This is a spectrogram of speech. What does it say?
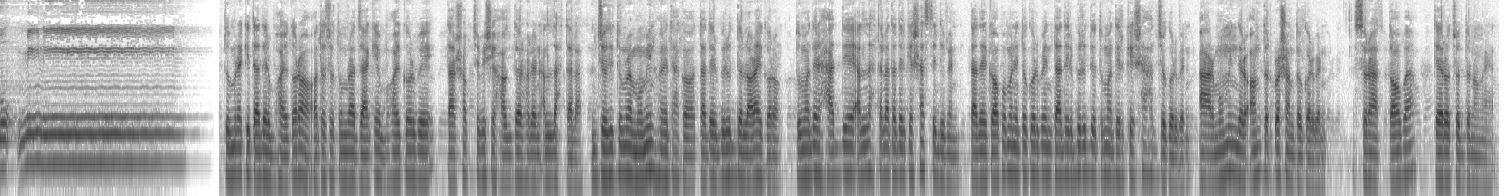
مؤمنين তোমরা কি তাদের ভয় করো অথচ তোমরা যাকে ভয় করবে তার সবচেয়ে বেশি হকদার হলেন আল্লাহ তালা যদি তোমরা মুমিন হয়ে থাকো তাদের বিরুদ্ধে লড়াই করো তোমাদের হাত দিয়ে আল্লাহ তালা তাদেরকে শাস্তি দিবেন তাদেরকে অপমানিত করবেন তাদের বিরুদ্ধে তোমাদেরকে সাহায্য করবেন আর মুমিনদের অন্তর প্রশান্ত করবেন সুরাত তওবা তেরো চোদ্দ নং আয়াত।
